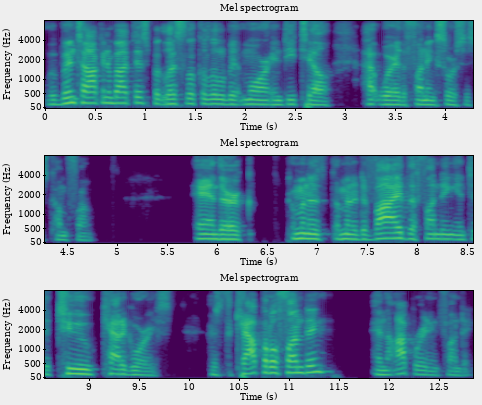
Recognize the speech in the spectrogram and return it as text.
we've been talking about this, but let's look a little bit more in detail at where the funding sources come from. And there, I'm going to I'm going to divide the funding into two categories. There's the capital funding and the operating funding.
